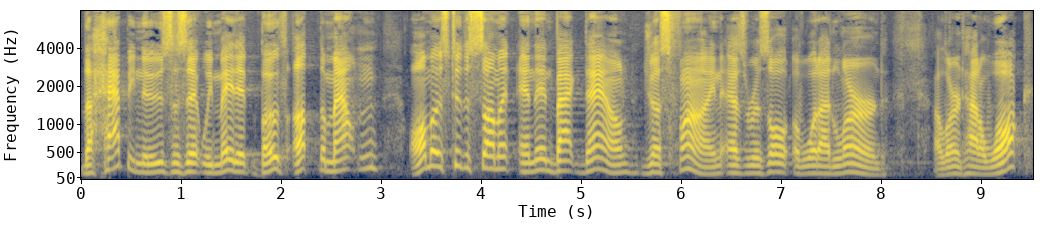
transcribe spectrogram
the happy news is that we made it both up the mountain, almost to the summit, and then back down just fine as a result of what I'd learned. I learned how to walk,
